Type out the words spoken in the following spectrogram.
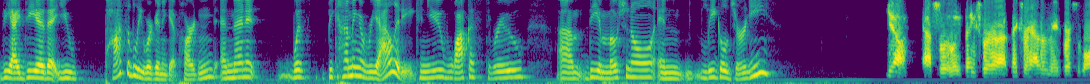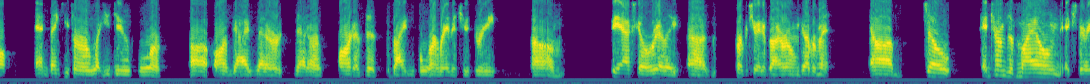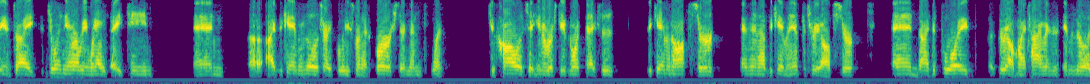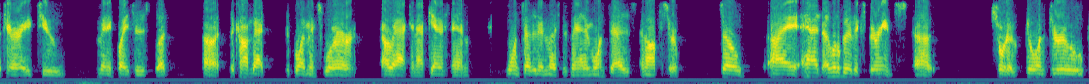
the idea that you possibly were going to get pardoned and then it was becoming a reality? Can you walk us through um, the emotional and legal journey? Yeah, absolutely. Thanks for uh, thanks for having me first of all, and thank you for what you do for uh, all guys that are that are part of the, the Biden four Raven two three um, fiasco, really uh, perpetrated by our own government. Um, so, in terms of my own experience, I joined the army when I was 18, and uh, I became a military policeman at first, and then went to college at University of North Texas became an officer, and then I became an infantry officer. And I deployed throughout my time in, in the military to many places, but uh, the combat deployments were Iraq and Afghanistan, once as an enlisted man and once as an officer. So I had a little bit of experience uh, sort of going through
